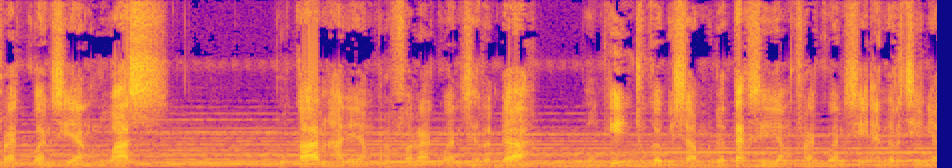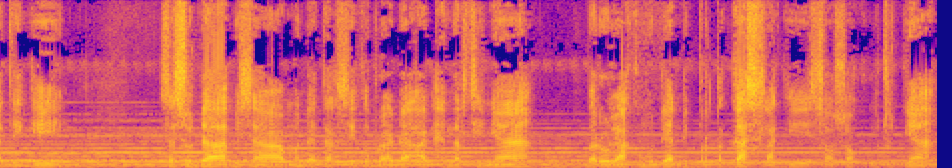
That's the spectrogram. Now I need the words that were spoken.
frekuensi yang luas. Bukan hanya yang berfrekuensi rendah, mungkin juga bisa mendeteksi yang frekuensi energinya tinggi. Sesudah bisa mendeteksi keberadaan energinya, barulah kemudian dipertegas lagi sosok wujudnya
